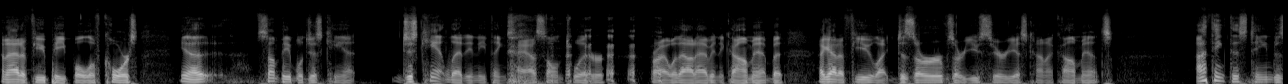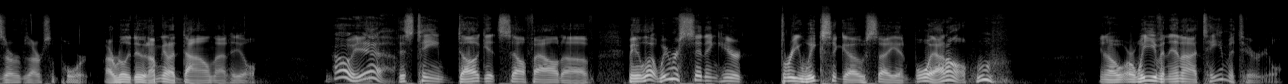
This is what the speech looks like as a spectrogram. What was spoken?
And I had a few people, of course, you know, some people just can't just can't let anything pass on Twitter, right, without having to comment. But I got a few like deserves, are you serious kind of comments. I think this team deserves our support. I really do. And I'm going to die on that hill. Oh, yeah. This team dug itself out of. I mean, look, we were sitting here three weeks ago saying, boy, I don't, whew, you know, are we even NIT material?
